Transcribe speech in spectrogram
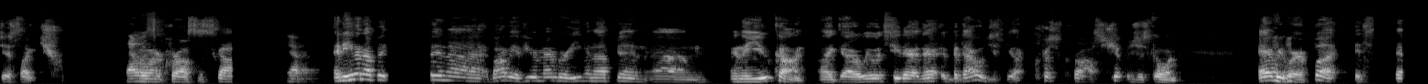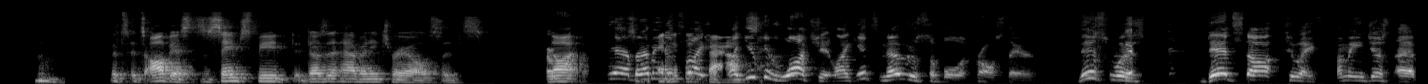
just like that was going across the sky. Yeah. And even up in, uh, Bobby, if you remember, even up in, um, in the Yukon, like uh, we would see there, there, but that would just be like crisscross. Shit was just going everywhere. but it's it's it's obvious. It's the same speed. It doesn't have any trails. It's oh, not. Yeah, but I mean, it's like fast. like you can watch it. Like it's noticeable across there. This was dead stop to a. I mean, just a,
